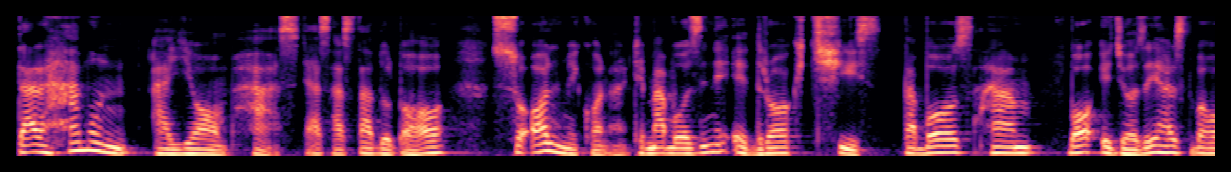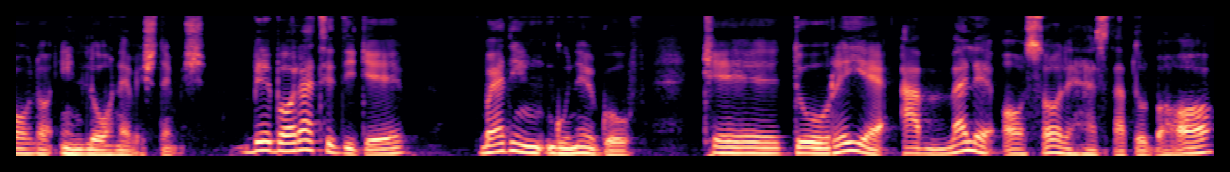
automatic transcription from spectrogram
در همون ایام هست که از حضرت عبدالبها سوال می‌کنن که موازین ادراک چیست و باز هم با اجازه حضرت حالا این لوح نوشته میشه. به عبارت دیگه باید این گونه گفت که دوره اول آثار حضرت عبدالبها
